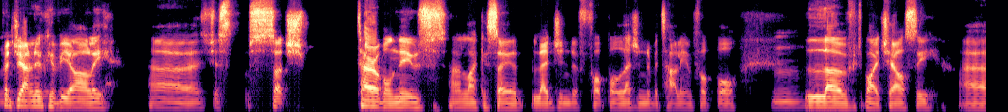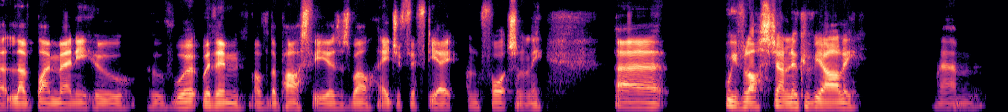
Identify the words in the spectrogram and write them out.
for mm. Gianluca Vialli. Uh, it's just such terrible news. Uh, like I say, a legend of football, legend of Italian football, mm. loved by Chelsea, uh, loved by many who who've worked with him over the past few years as well. Age of fifty eight, unfortunately. Uh, we've lost Gianluca Vialli. Um,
